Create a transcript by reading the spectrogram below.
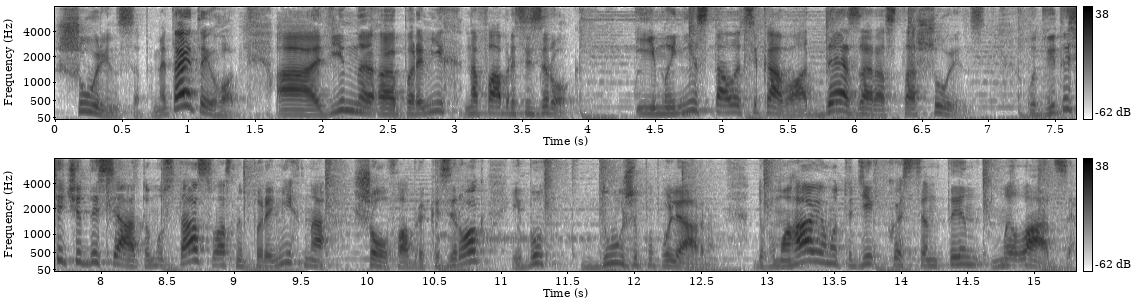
Шурінса. Пам'ятаєте його? А він е, переміг на фабриці зірок. І мені стало цікаво, а де зараз Стас Шурінс? У 2010-му Стас власне переміг на шоу Фабрика зірок і був дуже популярним. Допомагав йому тоді Костянтин Меладзе.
